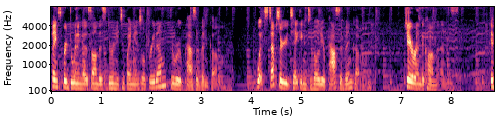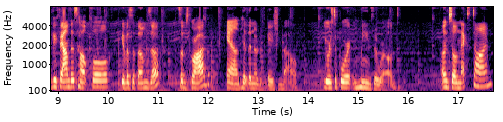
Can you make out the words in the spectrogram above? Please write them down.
Thanks for joining us on this journey to financial freedom through passive income. What steps are you taking to build your passive income? Share in the comments. If you found this helpful, give us a thumbs up, subscribe, and hit the notification bell. Your support means the world. Until next time,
